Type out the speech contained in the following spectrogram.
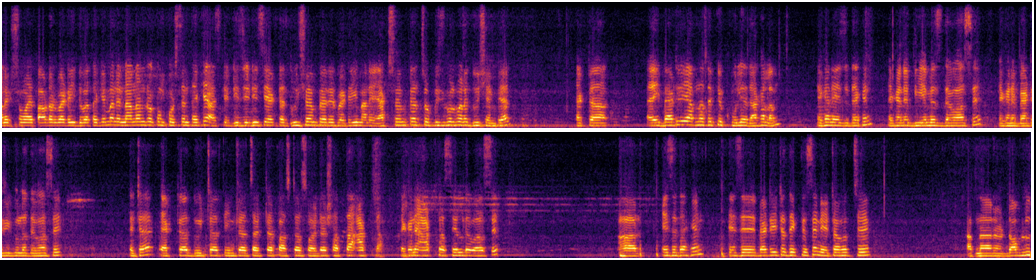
অনেক সময় পাউডার ব্যাটারি দেওয়া থাকে মানে নানান রকম কোশ্চেন থাকে। আজকে ডিজিডিসি একটা দুইশো এম্পিয়ারের ব্যাটারি মানে একশো এম্পিয়ার চব্বিশ ভোল্ট মানে দুইশো এম্পিয়ার একটা, এই ব্যাটারি আপনাদেরকে খুলে দেখালাম। এখানে এই যে দেখেন, এখানে বিএমএস দেওয়া আছে, এখানে ব্যাটারিগুলো দেওয়া আছে। এটা একটা, দুইটা, তিনটা, চারটা, পাঁচটা, ছয়টা, সাতটা, আটটা। এখানে আটটা সেল দেওয়া আছে। আর এই যে দেখেন, এই যে ব্যাটারিটা দেখতেছেন, এটা হচ্ছে আপনার ডব্লু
